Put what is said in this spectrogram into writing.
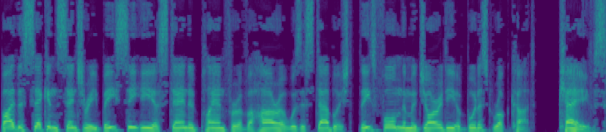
By the 2nd century BCE a standard plan for a vihara was established, these form the majority of Buddhist rock-cut caves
